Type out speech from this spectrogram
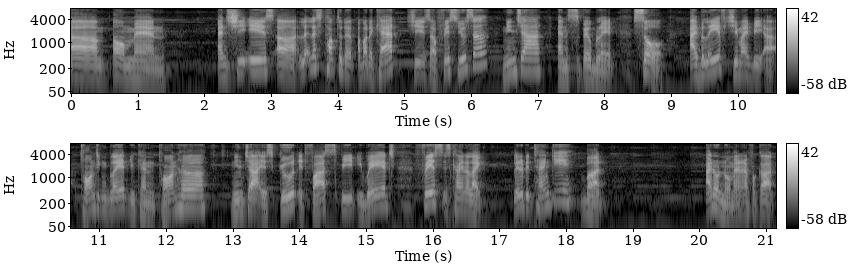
Um, oh man and she is uh let, us talk to the about the cat. She is a fist user ninja and spell blade. So i believe she might be a taunting blade. You can taunt her. Ninja is good it fast speed evade. Fist is kind of like a little bit tanky but i don't know man. I forgot.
